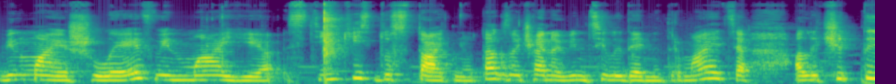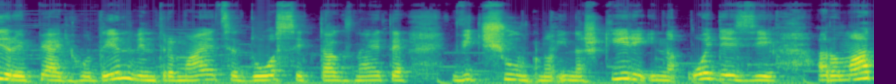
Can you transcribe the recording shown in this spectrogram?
Він має шлейф, він має стійкість достатньо. Так, звичайно, він цілий день не тримається, але 4-5 годин він тримається досить, так, знаєте, відчутно і на шкірі, і на одязі. Аромат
